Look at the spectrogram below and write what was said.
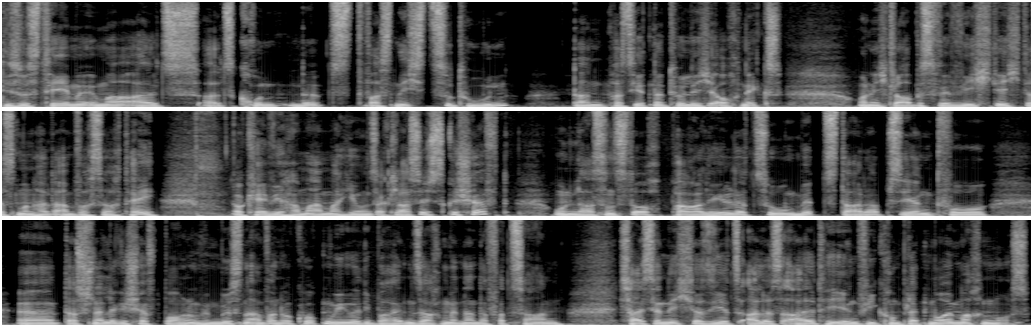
die Systeme immer als, als Grund nützt, was nichts zu tun dann passiert natürlich auch nichts. Und ich glaube, es wäre wichtig, dass man halt einfach sagt, hey, okay, wir haben einmal hier unser klassisches Geschäft und lass uns doch parallel dazu mit Startups irgendwo äh, das schnelle Geschäft bauen. Und wir müssen einfach nur gucken, wie wir die beiden Sachen miteinander verzahnen. Das heißt ja nicht, dass ich jetzt alles Alte irgendwie komplett neu machen muss.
